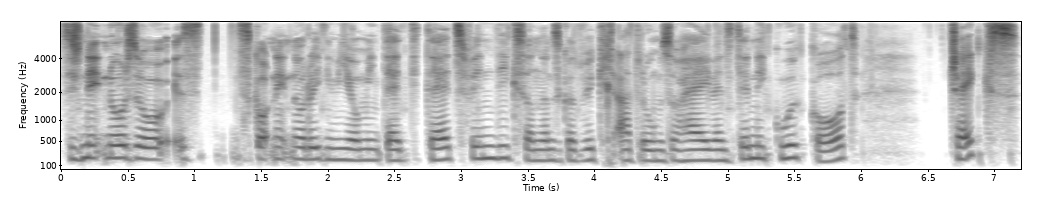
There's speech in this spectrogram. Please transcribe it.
es ist nicht nur so, es, es geht nicht nur irgendwie um Identitätsfindung, sondern es geht wirklich auch darum, so, hey, wenn es dir nicht gut geht, check's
